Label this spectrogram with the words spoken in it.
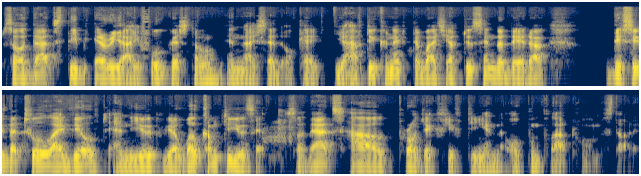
So that's the area I focused on, and I said, okay, you have to connect the device, you have to send the data this is the tool I built and you, you are welcome to use it. So that's how Project 15 and the open platform started.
